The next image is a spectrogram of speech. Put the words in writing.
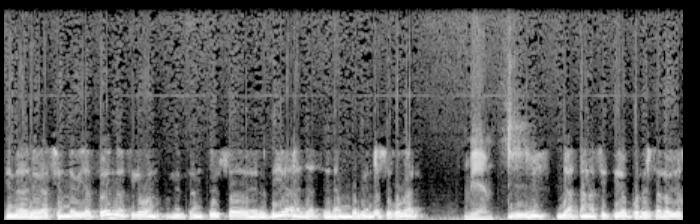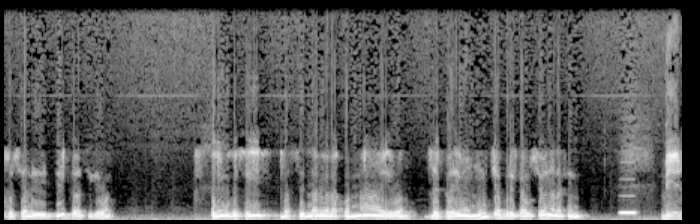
en la delegación de Villatuel, así que bueno, en el transcurso del día ya se irán volviendo a sus hogares. Bien. Y ya están asistidos por Desarrollo Social y Distrito, así que bueno tenemos que seguir, va a ser larga la jornada y bueno, le pedimos mucha precaución a la gente. Bien,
